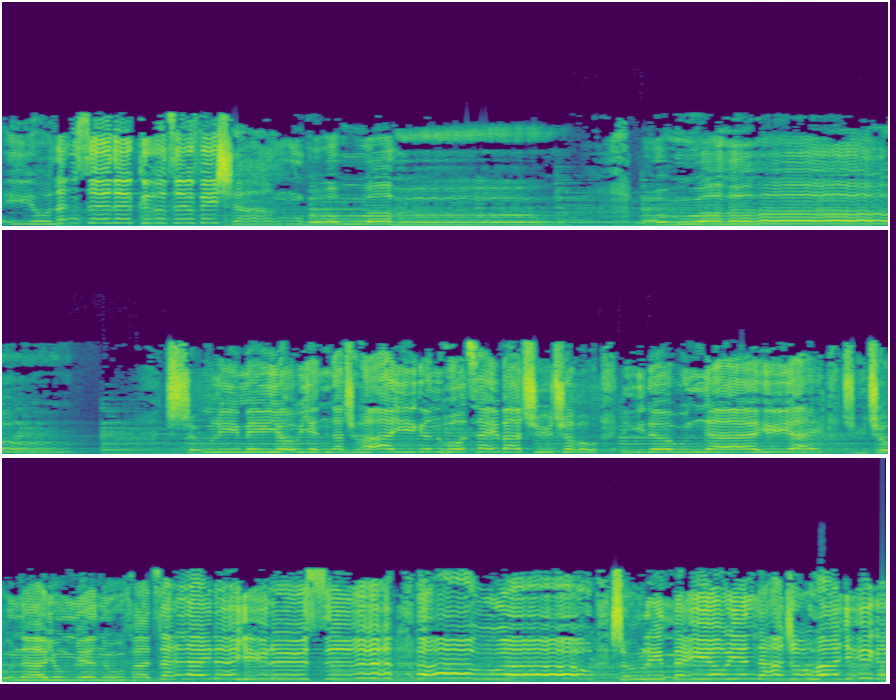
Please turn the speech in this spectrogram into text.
没有蓝色的鸽子飞翔。没有烟，拿出花一根火柴把去抽。你的无奈，去抽那永远无法再来的一缕丝。手里没有烟，拿着花一根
